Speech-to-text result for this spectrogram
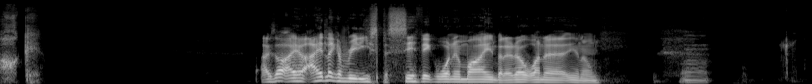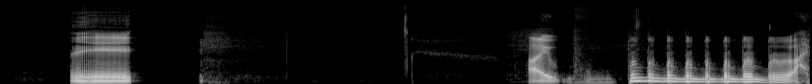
fuck. I thought I, I had like a really specific one in mind, but I don't want to, you know. Mm. Eh. I, I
